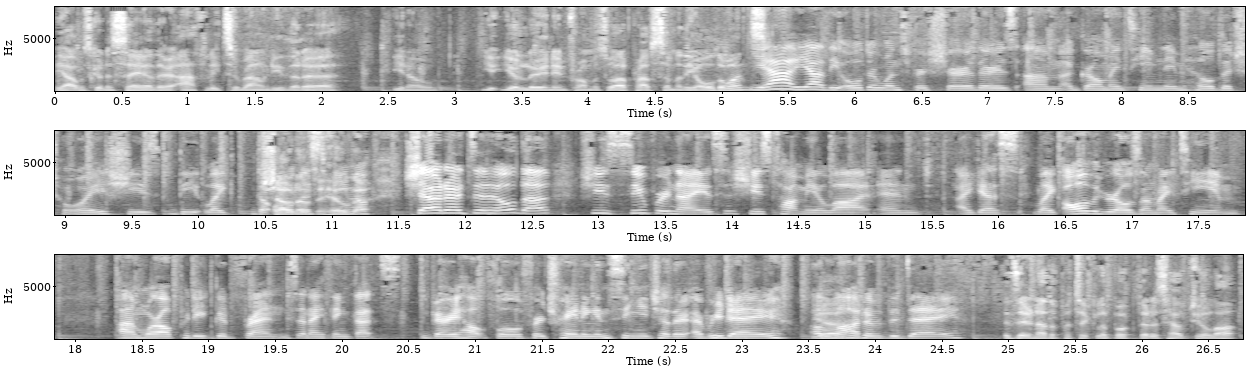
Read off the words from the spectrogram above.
Yeah, I was going to say, are there athletes around you that are, you know, you're learning from as well? Perhaps some of the older ones? Yeah, yeah, the older ones for sure. There's um, a girl on my team named Hilda Choi. She's the like the Shout oldest out to Hilda. Shout out to Hilda. She's super nice. She's taught me a lot, and I guess like all the girls on my team, um, we're all pretty good friends, and I think that's very helpful for training and seeing each other every day, a Yeah. lot of the day. Is there another particular book that has helped you a lot?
